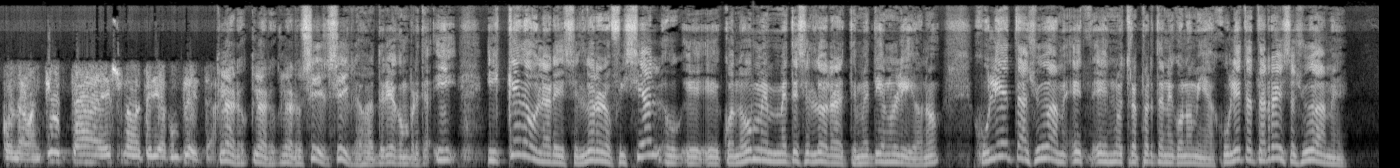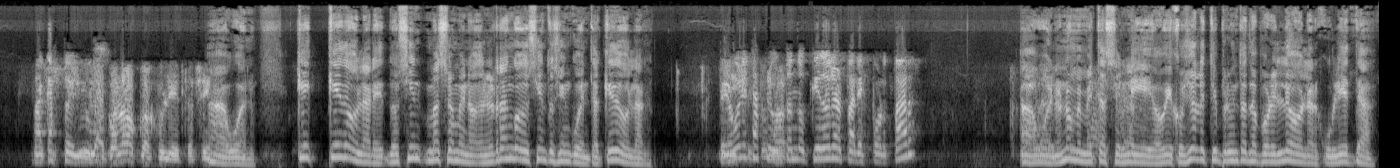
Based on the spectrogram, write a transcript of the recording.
con la banqueta, es una batería completa. Claro, claro, claro, sí, sí, la batería completa. ¿Y, y qué dólar es? ¿El dólar oficial? O, eh, eh, cuando vos me metes el dólar te metí en un lío, ¿no? Julieta, ayúdame, es, nuestra experta en economía. Julieta Terrés, ayúdame. Acá estoy. Sí, la conozco a Julieta, sí. Ah, bueno. ¿Qué, qué dólares? 200, más o menos, en el rango de 250, ¿qué dólar? Pero vos le estás preguntando qué dólar para exportar. Ah, bueno, no me metas en lío, viejo. Yo le estoy preguntando por el dólar, Julieta.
